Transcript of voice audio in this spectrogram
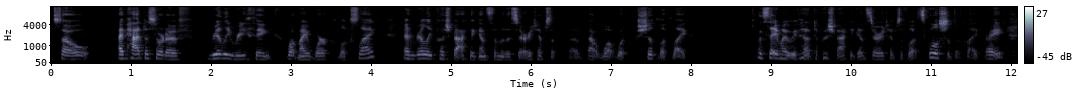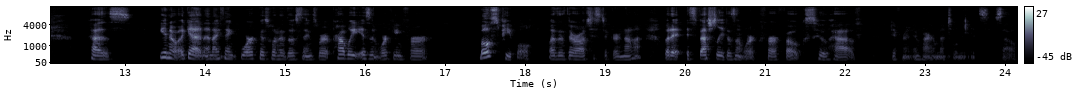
So I've had to sort of really rethink what my work looks like and really push back against some of the stereotypes about what work should look like. The same way we've had to push back against stereotypes of what school should look like, right? Because, you know, again, and I think work is one of those things where it probably isn't working for most people, whether they're autistic or not, but it especially doesn't work for folks who have different environmental needs. So,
